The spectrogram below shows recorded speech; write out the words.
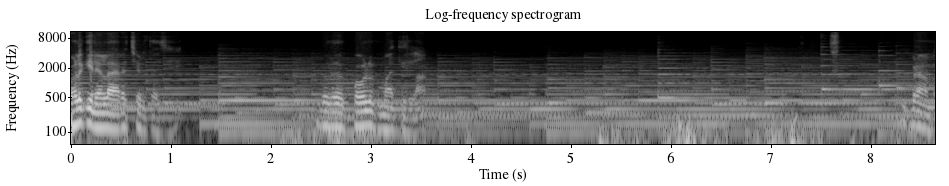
உலக்கி நல்லா அரைச்சி எடுத்தாச்சு. இப்போ இதை பவுலுக்கு மாற்றிடலாம் இப்போ நாம்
